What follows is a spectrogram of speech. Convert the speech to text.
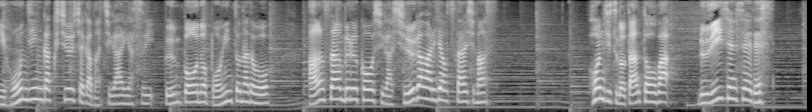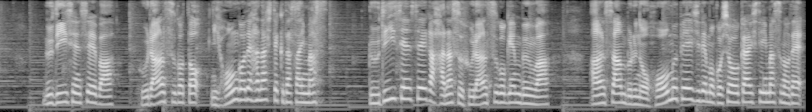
日本人学習者が間違いやすい文法のポイントなどをアンサンブル講師が週替わりでお伝えします。本日の担当はルディ先生です。ルディ先生はフランス語と日本語で話してくださいます。ルディ先生が話すフランス語原文はアンサンブルのホームページでもご紹介していますので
